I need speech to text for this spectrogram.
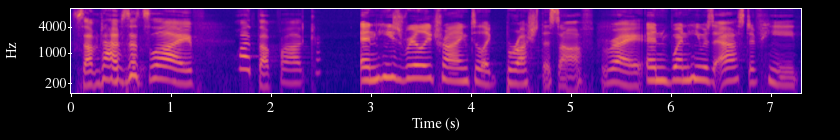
Sometimes it's life. What the fuck? And he's really trying to like brush this off. Right. And when he was asked if he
